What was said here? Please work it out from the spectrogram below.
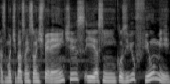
as motivações são diferentes, e assim, inclusive o filme,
